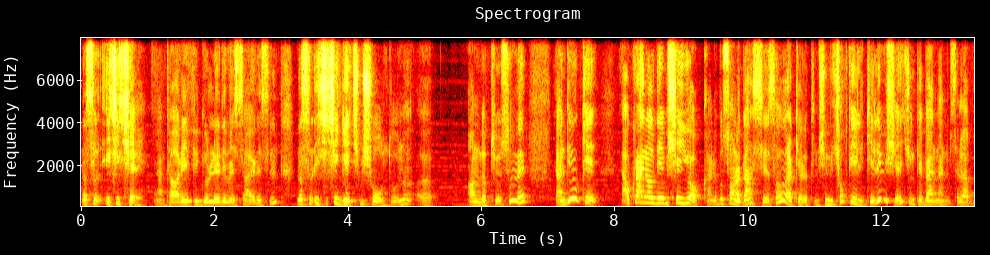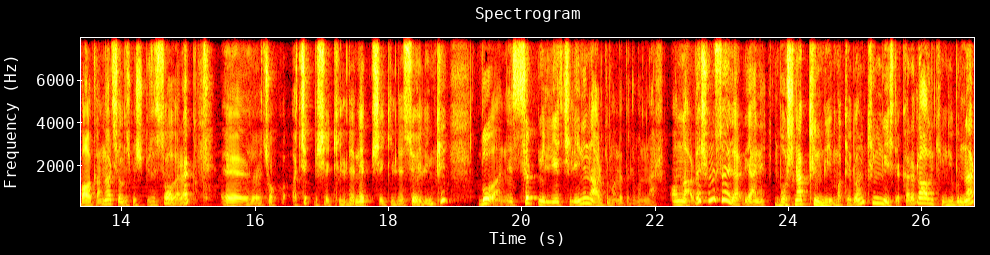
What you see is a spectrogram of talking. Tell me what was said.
nasıl iç içe, yani tarihi figürleri vesairesinin nasıl iç içe geçmiş olduğunu e, anlatıyorsun ve yani diyor ki Ya Ukraynalı diye bir şey yok. Hani bu sonradan siyasal olarak yaratılmış. Şimdi çok tehlikeli bir şey. Çünkü ben hani mesela Balkanlar çalışmış birisi olarak e, çok açık bir şekilde, net bir şekilde söyleyeyim ki bu hani Sırp milliyetçiliğinin argümanıdır bunlar. Onlar da şunu söyler yani Boşnak kimliği, Makedon kimliği, işte Karadağlı kimliği bunlar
